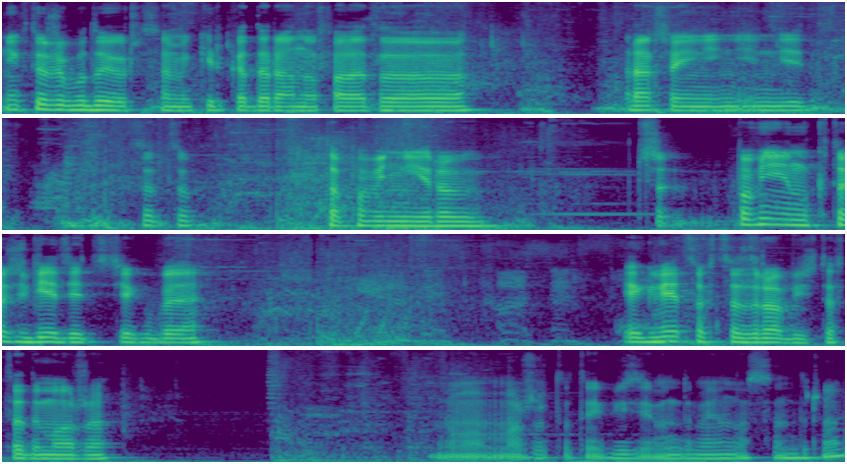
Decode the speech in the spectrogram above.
Niektórzy budują czasami kilka doranów, ale to raczej nie. nie, nie to, to, to powinni. ro- Powinien ktoś wiedzieć, jakby. Jak wie, co chce zrobić, to wtedy może. No, może tutaj wizję będę miał na Sandrę.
